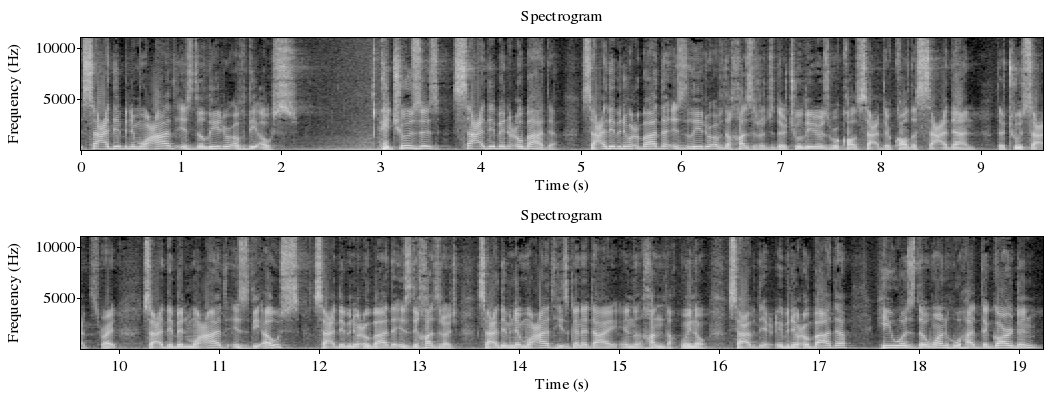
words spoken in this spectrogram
Sa'd ibn Mu'adh is the leader of the Aus. He chooses Sa'd ibn Ubadah. Sa'd ibn Ubadah is the leader of the Khazraj. Their two leaders were called Sa'd. They're called the Sa'dan, the two Sa'ds, right? Sa'd ibn Mu'adh is the Aus. Sa'd ibn Ubadah is the Khazraj. Sa'd ibn Mu'adh, he's going to die in the Khandaq, we know. Sa'd ibn Ubadah, he was the one who had the garden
